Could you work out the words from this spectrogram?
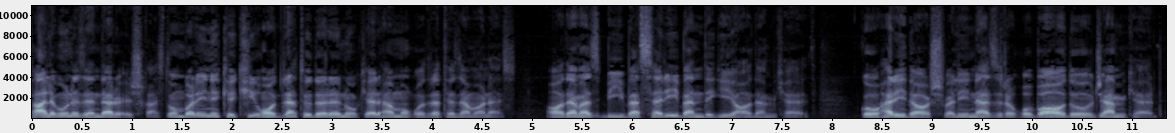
پهلوان زنده رو عشق است. دنبال اینه که کی قدرت رو داره نوکر همون قدرت زمان است. آدم از بیبسری بندگی آدم کرد. گوهری داشت ولی نظر قباد و جمع کرد.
